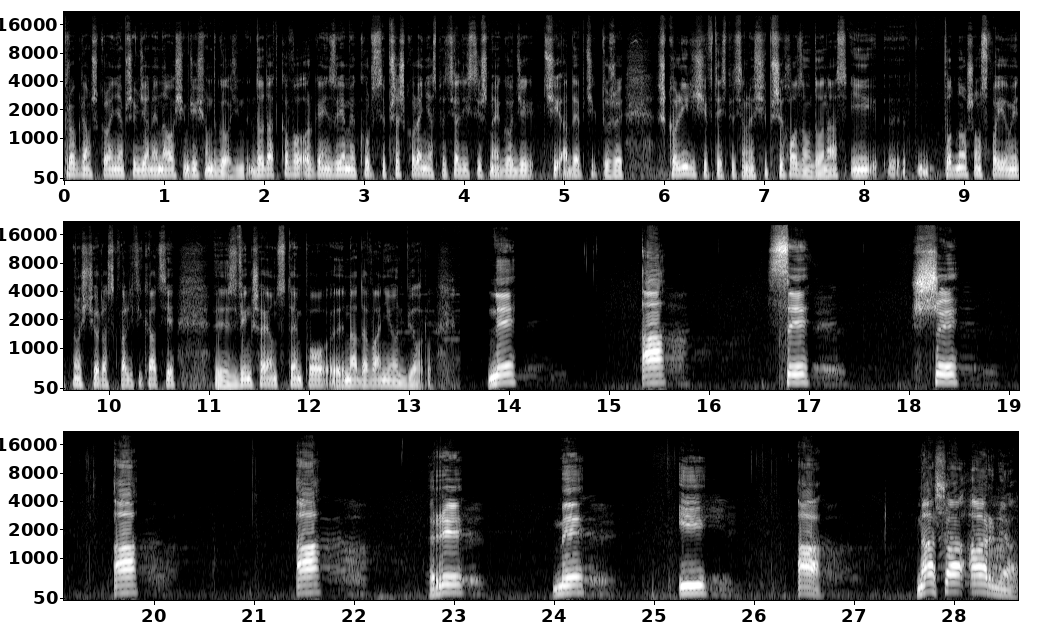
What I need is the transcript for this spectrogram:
program szkolenia przewidziany na 80 godzin. Dodatkowo organizujemy kursy przeszkolenia specjalistycznego, gdzie ci adepci, którzy szkolili się w tej specjalności, przychodzą do nas i podnoszą swoje umiejętności oraz kwalifikacje, zwiększając tempo nadawania odbioru. Ny, a, sy, szy, a, a, ry, my, i, a. Nasza armia.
